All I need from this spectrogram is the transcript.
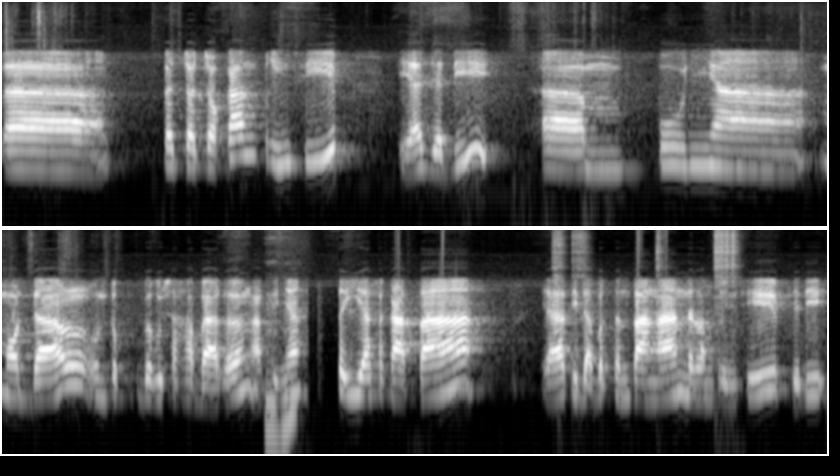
eh, kecocokan prinsip, ya jadi em, punya modal untuk berusaha bareng, artinya seia sekata, ya tidak bertentangan dalam prinsip. Jadi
